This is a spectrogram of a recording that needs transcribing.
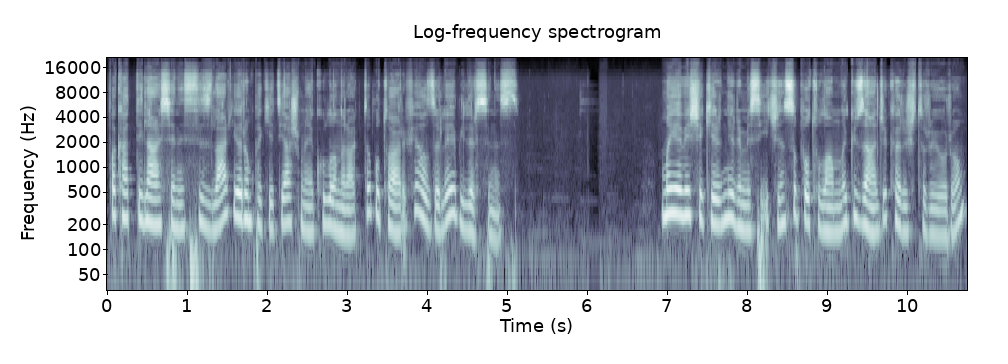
Fakat dilerseniz sizler yarım paket yaş maya kullanarak da bu tarifi hazırlayabilirsiniz. Maya ve şekerin erimesi için spatulamla güzelce karıştırıyorum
